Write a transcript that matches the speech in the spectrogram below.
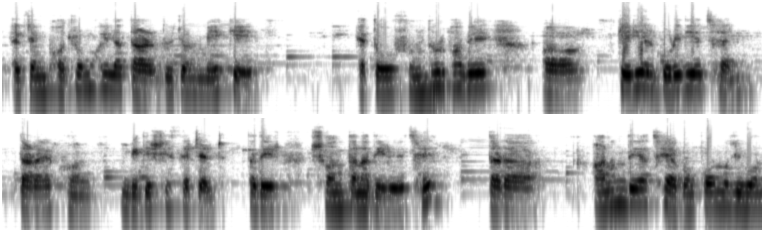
একজন ভদ্রমহিলা তার দুজন মেয়েকে এত সুন্দরভাবে কেরিয়ার গড়ে দিয়েছেন তারা এখন বিদেশে সেটেলড তাদের সন্তানাদি রয়েছে, তারা আনন্দে আছে এবং কর্মজীবন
